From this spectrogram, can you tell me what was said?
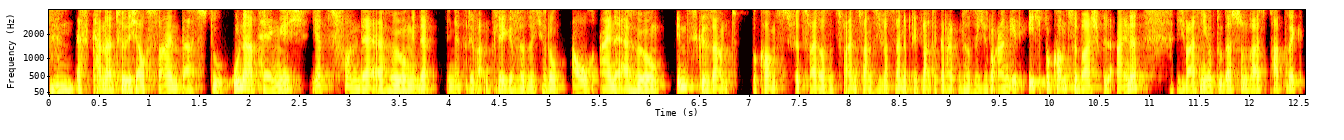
Mhm. Es kann natürlich auch sein, dass du unabhängig jetzt von der Erhöhung in der, in der privaten Pflegeversicherung auch eine Erhöhung insgesamt bekommst für 2022, was deine private Krankenversicherung angeht. Ich bekomme zum Beispiel eine. Ich weiß nicht, ob du das schon weißt, Patrick,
